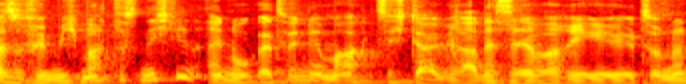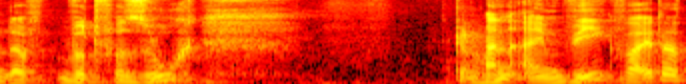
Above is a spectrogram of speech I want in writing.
Also für mich macht das nicht den Eindruck, als wenn der Markt sich da gerade selber regelt, sondern da wird versucht, genau. an einem Weg weiter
